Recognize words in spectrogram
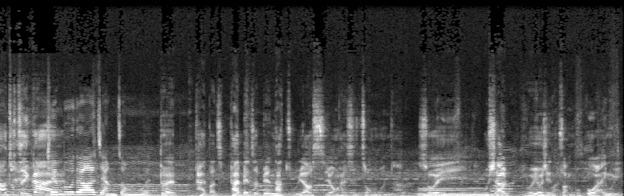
啊，做这个全部都要讲中文。对，台北台北这边它主要使用还是中文啊，所以我现在也会有点转不过来，因为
